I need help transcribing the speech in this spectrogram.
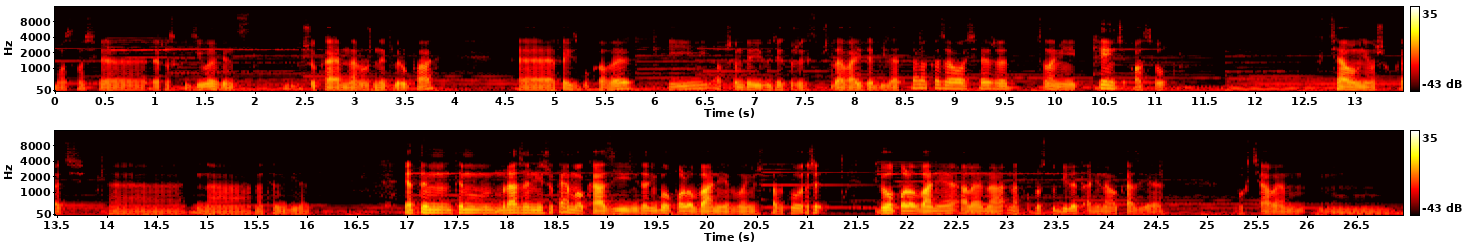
mocno się rozchodziły, więc szukałem na różnych grupach facebookowych i owszem byli ludzie, którzy sprzedawali te bilety, ale okazało się, że co najmniej pięć osób chciało mnie oszukać e, na, na ten bilet. Ja tym, tym razem nie szukałem okazji, to nie było polowanie w moim przypadku. Znaczy, było polowanie, ale na, na po prostu bilet, a nie na okazję, bo chciałem mm,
